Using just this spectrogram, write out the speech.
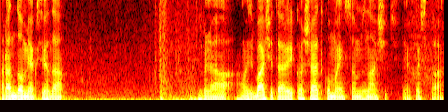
Рандом, як завжди. Бля, ось бачите, рикошет кумисом, значить, якось так.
